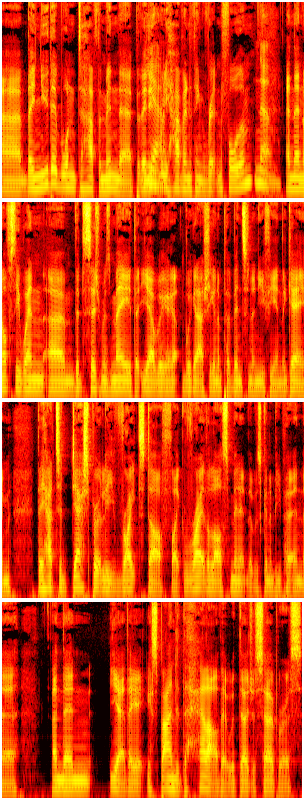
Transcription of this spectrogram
Um, they knew they wanted to have them in there, but they didn't Yeah. really have anything written for them. No, And then obviously when um, the decision was made that yeah we're gonna, we're actually going to put Vincent and Yuffie in the game, they had to desperately write stuff like right at the last minute that was going to be put in there, and then yeah they expanded the hell out of it with Dirge of Cerberus.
